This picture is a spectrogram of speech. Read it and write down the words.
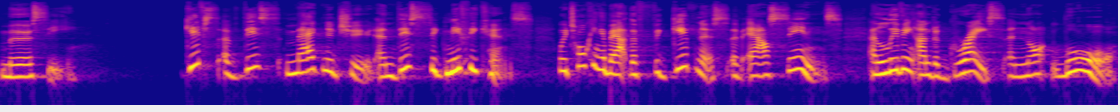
mercy. Gifts of this magnitude and this significance, we're talking about the forgiveness of our sins and living under grace and not law.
